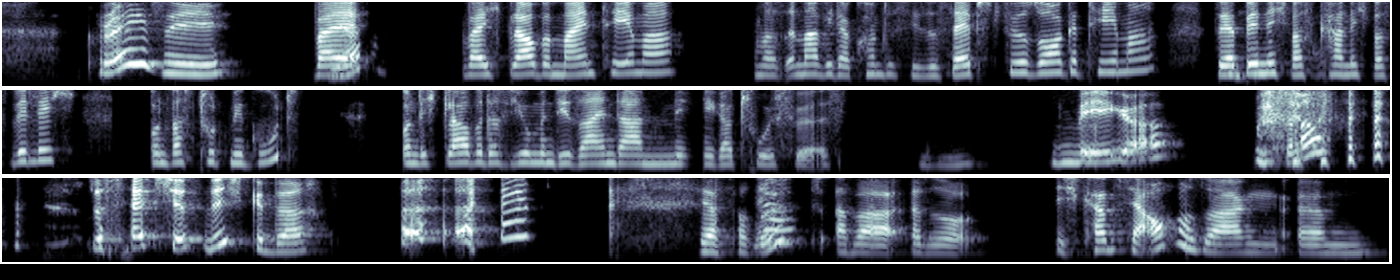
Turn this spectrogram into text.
Crazy. Weil, ja. weil ich glaube, mein Thema, was immer wieder kommt, ist dieses Selbstfürsorge-Thema. Wer mhm. bin ich, was kann ich, was will ich und was tut mir gut? Und ich glaube, dass Human Design da ein mega Tool für ist. Mhm. Mega. Krass. Das hätte ich jetzt nicht gedacht. Ja, verrückt. Ja. Aber also ich kann es ja auch nur sagen, ähm,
